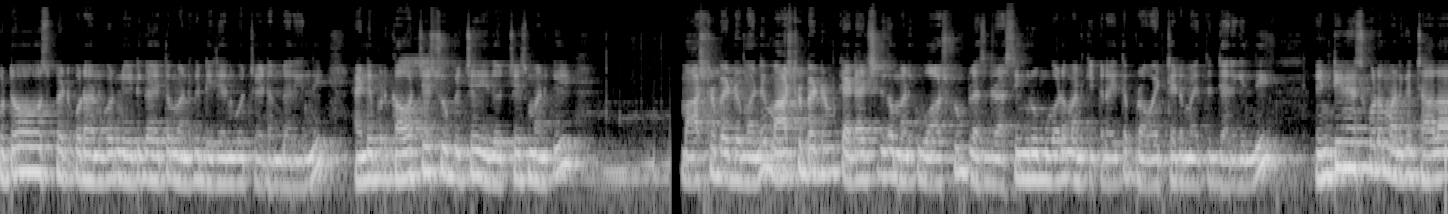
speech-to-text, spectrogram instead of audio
ఫొటోస్ పెట్టుకోవడానికి కూడా నీట్గా అయితే మనకి డిజైన్ కూడా చేయడం జరిగింది. అండ్ ఇప్పుడు కవర్ చేసి చూపించేది ఇది వచ్చేసి మనకి మాస్టర్ బెడ్రూమ్ అండి. మాస్టర్ బెడ్రూమ్కి అటాచ్డ్గా మనకి వాష్రూమ్ ప్లస్ డ్రెస్సింగ్ రూమ్ కూడా మనకి ఇక్కడ అయితే ప్రొవైడ్ చేయడం అయితే జరిగింది. ఇంటీరియర్స్ కూడా మనకి చాలా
